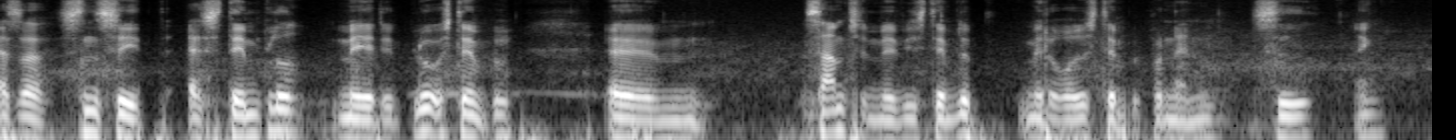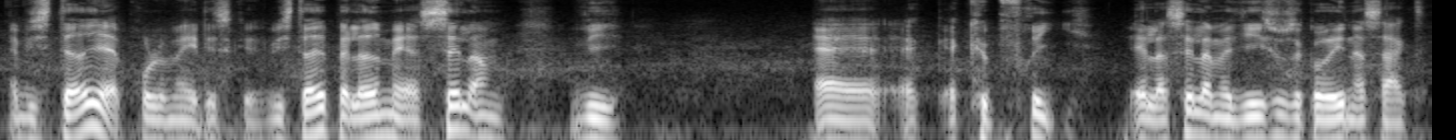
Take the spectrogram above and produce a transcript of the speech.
altså sådan set er stemplet med det blå stempel, øh, samtidig med, at vi er stemplet med det røde stempel på den anden side. Ikke? At vi stadig er problematiske. Vi er stadig ballade med os, selvom vi er, er, er købt fri. Eller selvom at Jesus er gået ind og sagt,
